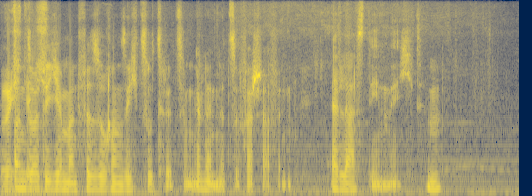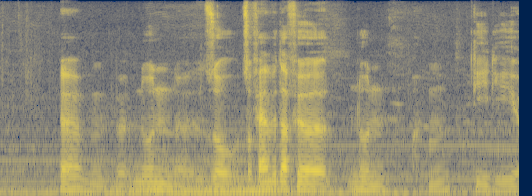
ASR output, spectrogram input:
Und sollte Richtig. jemand versuchen, sich Zutritt zum Gelände zu verschaffen, erlasst ihn nicht. Hm? Ähm, äh, nun, äh, so, sofern wir dafür nun die, die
